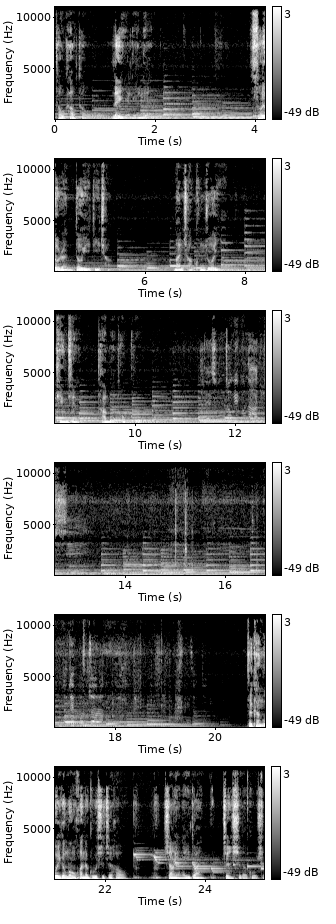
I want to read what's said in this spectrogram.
头靠头，泪也连连。所有人都已离场，满场空桌椅，听见他们的痛哭。在看过一个梦幻的故事之后，上演了一段真实的故事。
